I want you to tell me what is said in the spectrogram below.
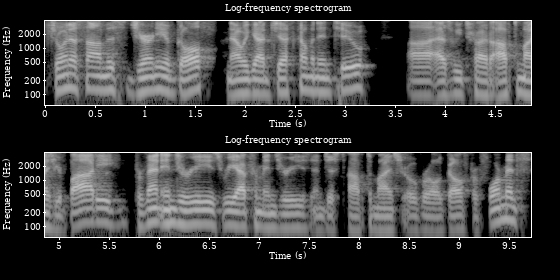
join us on this journey of golf. Now we got Jeff coming in too, uh, as we try to optimize your body, prevent injuries, rehab from injuries, and just optimize your overall golf performance.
